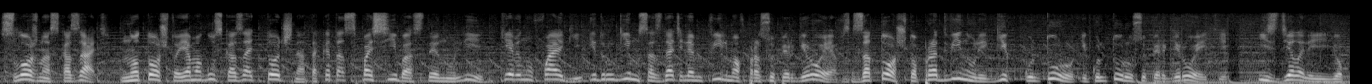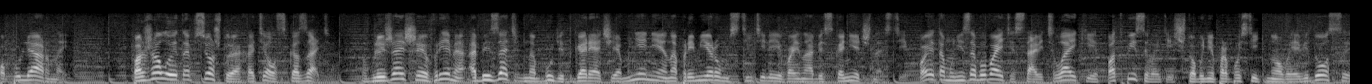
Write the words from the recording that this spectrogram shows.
Сложно сказать, но то, что я могу сказать точно, так это спасибо Стэну Ли, Кевину Файги и другим создателям фильмов про супергероев за то, что продвинули гик-культуру и культуру супергероики и сделали ее популярной. Пожалуй, это все, что я хотел сказать. В ближайшее время обязательно будет горячее мнение на премьеру «Мстителей. Война бесконечности», поэтому не забывайте ставить лайки, подписывайтесь, чтобы не пропустить новые видосы,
